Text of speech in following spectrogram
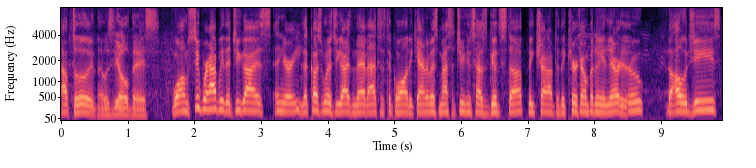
Absolutely. that was the old days. Well, I'm super happy that you guys and your the customers you guys and they have access to quality cannabis. Massachusetts has good stuff. Big shout out to the Cure Company and their crew, the OGs,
